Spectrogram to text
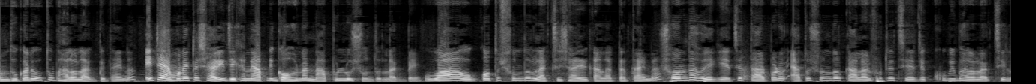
অন্ধকারেও তো ভালো লাগবে, তাই না? এটা এমন একটা শাড়ি যেখানে আপনি গহনা না পরলেও সুন্দর লাগবে। ওয়াও, কত সুন্দর লাগছে শাড়ির কালারটা, তাই না? সন্ধ্যা হয়ে গিয়েছে, তারপরেও এত সুন্দর কালার ফুটেছে যে খুবই ভালো লাগছিল।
